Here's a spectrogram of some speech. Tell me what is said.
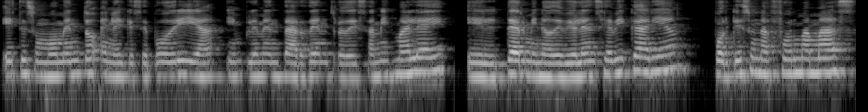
este es un momento en el que se podría implementar dentro de esa misma ley el término de violencia vicaria, porque es una forma más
